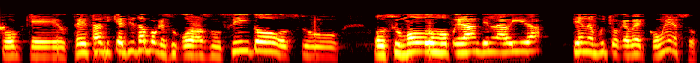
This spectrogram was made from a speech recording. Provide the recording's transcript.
porque usted está izquierdista porque su corazoncito o su, o su modus operandi en la vida tiene mucho que ver con eso,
